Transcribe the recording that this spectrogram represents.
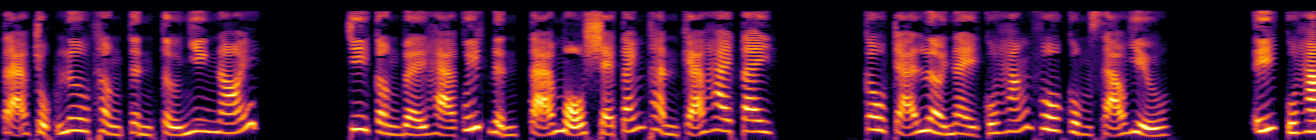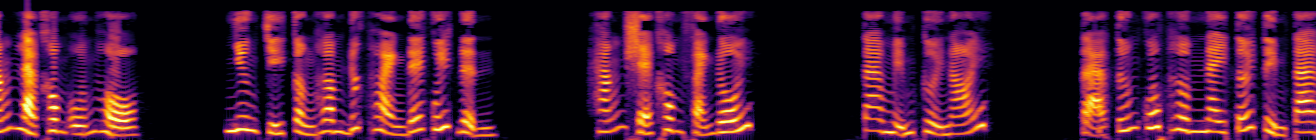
Tả trục lưu thần tình tự nhiên nói. Chỉ cần bệ hạ quyết định tả mổ sẽ tán thành cả hai tay. Câu trả lời này của hắn vô cùng xảo diệu. Ý của hắn là không ủng hộ. Nhưng chỉ cần hâm đức hoàng đế quyết định. Hắn sẽ không phản đối. Ta mỉm cười nói. Tạ tướng quốc hôm nay tới tìm ta,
